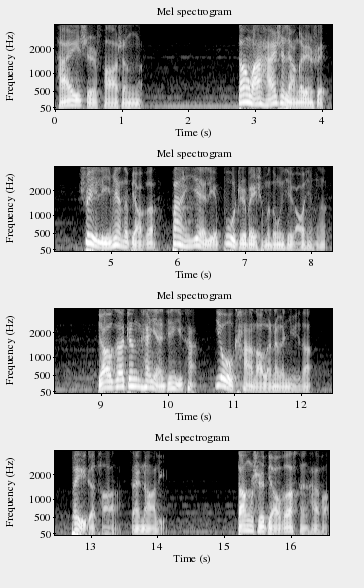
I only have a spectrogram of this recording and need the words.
还是发生了。当晚还是两个人睡，睡里面的表哥半夜里不知被什么东西搞醒了。表哥睁开眼睛一看，又看到了那个女的，背着他在那里。当时表哥很害怕，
